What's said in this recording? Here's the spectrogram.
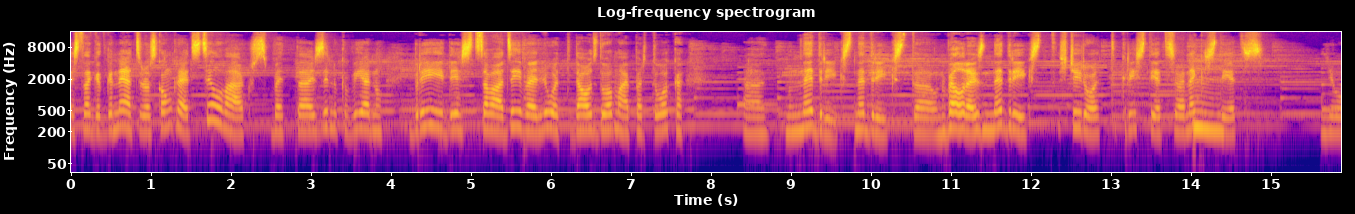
Es tagad gan neatceros konkrētus cilvēkus, bet uh, es zinu, ka vienu brīdi es savā dzīvē ļoti daudz domāju par to, ka uh, nu, nedrīkst, nedrīkst uh, un vēlreiz nedrīkst šķirot kristietis vai nekristietis. Mm. Jo,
